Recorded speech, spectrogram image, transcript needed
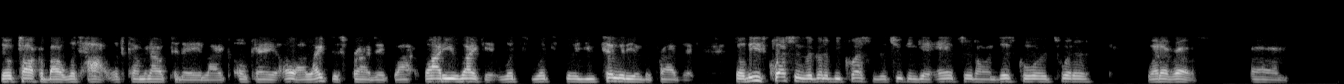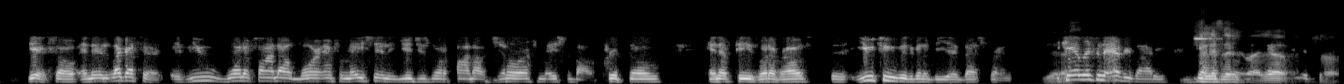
they'll talk about what's hot, what's coming out today. Like, okay, oh, I like this project. Why? Why do you like it? What's what's the utility of the project? So these questions are going to be questions that you can get answered on Discord, Twitter, whatever else. Um, yeah. So, and then, like I said, if you want to find out more information and you just want to find out general information about crypto, NFTs, whatever else, the YouTube is going to be your best friend. Yes. You can't listen to everybody. You can't listen to everybody. Yeah, sure.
